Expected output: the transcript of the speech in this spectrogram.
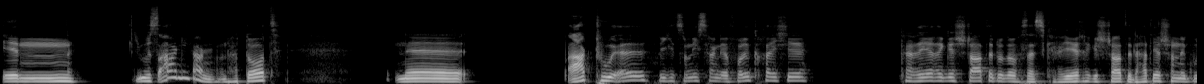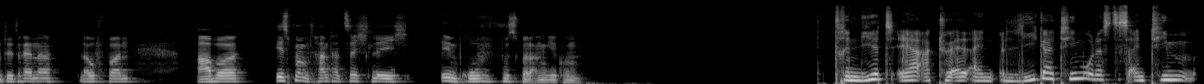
in die USA gegangen und hat dort eine aktuell, will ich jetzt noch nicht sagen, eine erfolgreiche Karriere gestartet oder was heißt Karriere gestartet, hat ja schon eine gute Trainerlaufbahn, aber ist momentan tatsächlich im Profifußball angekommen. Trainiert er aktuell ein Ligateam oder ist das ein Team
